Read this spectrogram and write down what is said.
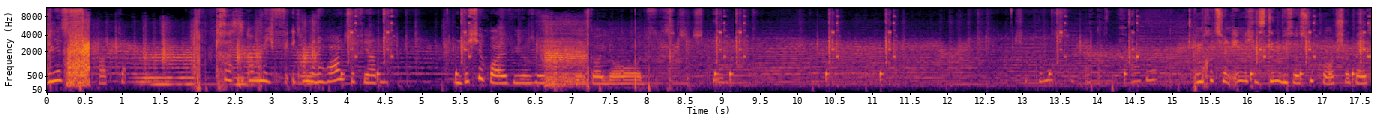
Und jetzt ist der krass, ich kann, mich, ich kann meine zu färben. Und dich hier häufig und so. Digga, ja, das ist, das ist cool. Ich mache jetzt so einen ähnlichen Skin wie Sasuke ausschaut, weil ich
